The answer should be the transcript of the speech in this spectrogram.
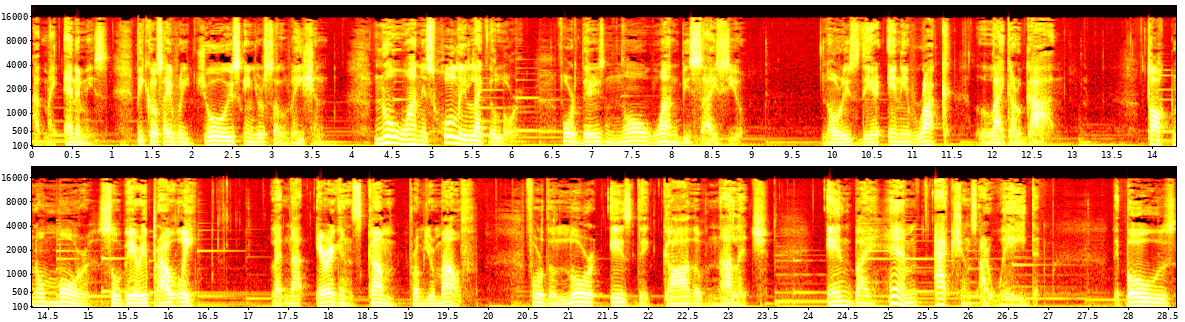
at my enemies because I rejoice in your salvation. No one is holy like the Lord, for there is no one besides you, nor is there any rock like our God. Talk no more so very proudly. Let not arrogance come from your mouth. For the Lord is the God of knowledge, and by him actions are weighed. The bows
